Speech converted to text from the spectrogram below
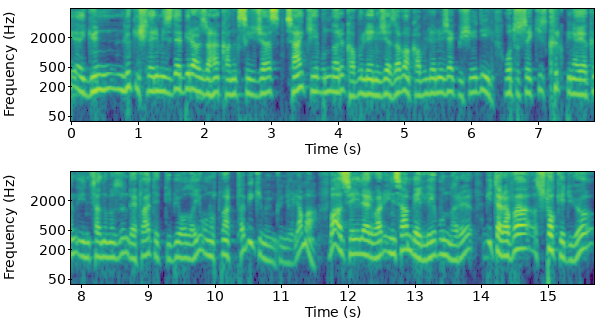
e, günlük işlerimizde biraz daha kanıksayacağız. Sanki bunları kabulleneceğiz ama kabullenecek bir şey değil. 38 40 bine yakın insanımızın vefat ettiği bir olayı unutmak tabii ki mümkün değil ama bazı şeyler var. İnsan belleği bunları bir tarafa stok ediyor.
